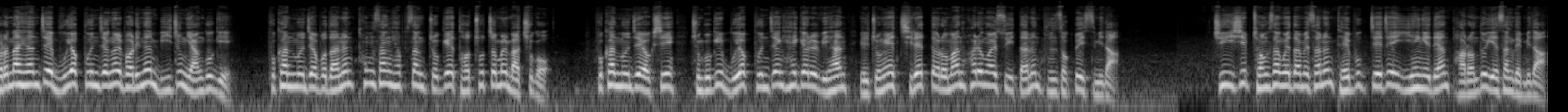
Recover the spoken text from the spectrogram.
그러나 현재 무역 분쟁을 벌이는 미중 양국이 북한 문제보다는 통상 협상 쪽에 더 초점을 맞추고 북한 문제 역시 중국이 무역 분쟁 해결을 위한 일종의 지렛대로만 활용할 수 있다는 분석도 있습니다. G20 정상회담에서는 대북 제재 이행에 대한 발언도 예상됩니다.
